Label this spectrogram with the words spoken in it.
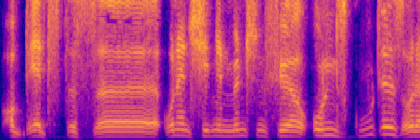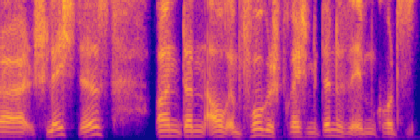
ob jetzt das äh, Unentschieden in München für uns gut ist oder schlecht ist und dann auch im Vorgespräch mit Dennis eben kurz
